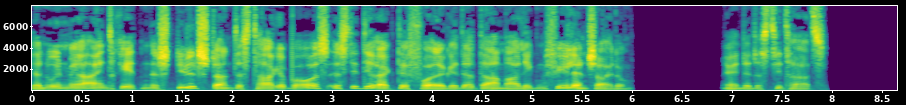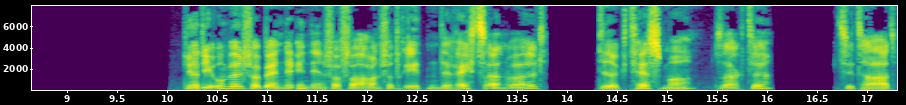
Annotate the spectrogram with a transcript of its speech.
Der nunmehr eintretende Stillstand des Tagebaus ist die direkte Folge der damaligen Fehlentscheidung. Ende des Zitats. Der die Umweltverbände in den Verfahren vertretende Rechtsanwalt Dirk Tesmer sagte, Zitat,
